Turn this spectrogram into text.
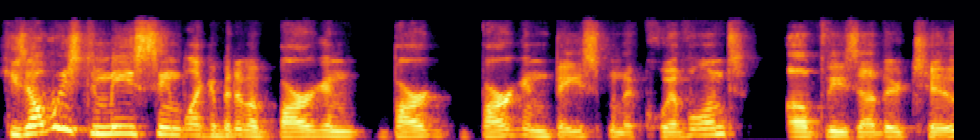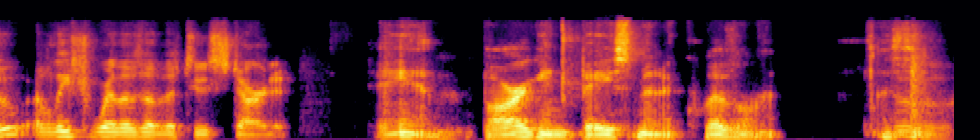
he's always to me seemed like a bit of a bargain bar, bargain basement equivalent of these other two, at least where those other two started. Damn, bargain basement equivalent. That's Ooh.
